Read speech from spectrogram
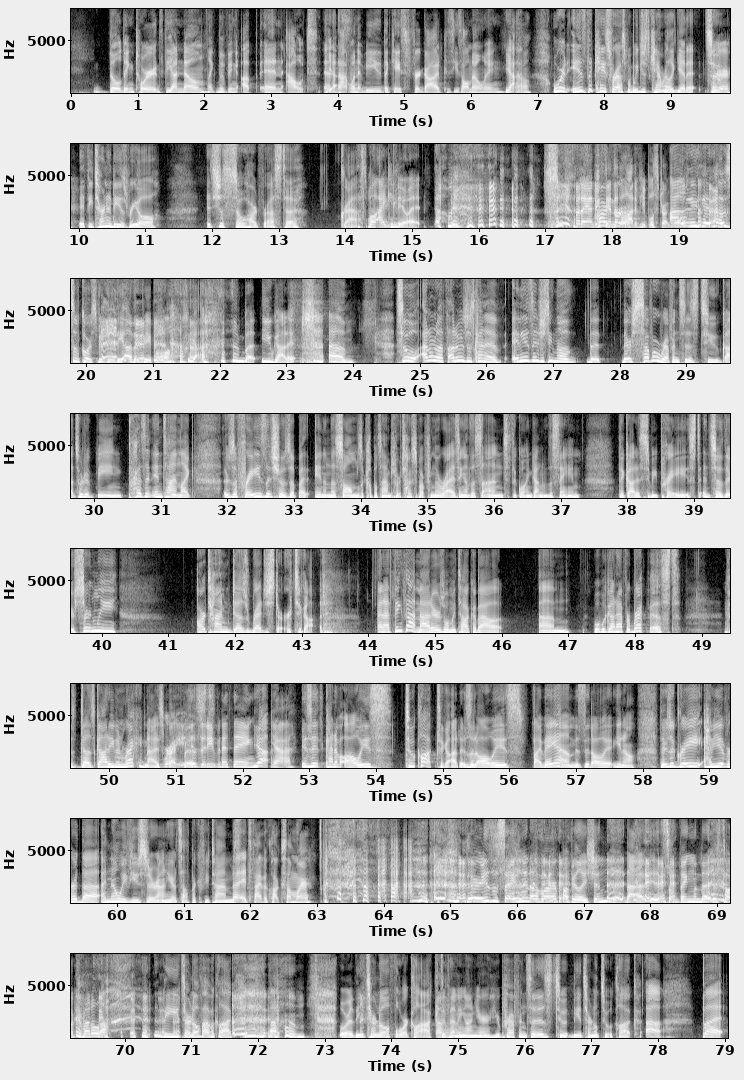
building towards the unknown, like moving up and out. And Yes. that wouldn't be the case for God because he's all knowing. Yeah. So, Or it is the case for us, but we just can't really get it. So Sure. if eternity is real, it's just so hard for us to grasp. well, I, think. can do it. but I understand that a lot of people struggle. I, I was, of course, speaking of the other people. yeah, but you got it. Um, so I don't know. I thought it was just kind of. It is interesting though that there's several references to God sort of being present in time. Like there's a phrase that shows up in, in the Psalms a couple times where it talks about from the rising of the sun to the going down of the same, that God is to be praised. And so there's certainly our time does register to God. And I think that matters when we talk about um, what we got to have for breakfast. Because does God even recognize right. breakfast? Is it even a thing? Yeah. Yeah. Is it kind of always two o'clock to God? Is it always 5 a.m.? Is it always, you know, there's a great, have you ever heard that? I know we've used it around here at Southbrook a few times. But it's five o'clock somewhere. there is a segment of our population that that is something that is talked about a lot. the eternal five o'clock, um, or the eternal four o'clock, depending on your your preferences. To the eternal two o'clock. Uh, but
